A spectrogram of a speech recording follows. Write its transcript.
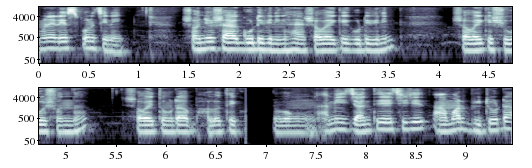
মানে রেসপন্সই নেই। সঞ্জয় শাহ গুড ইভিনিং হ্যাঁ সবাইকে গুড ইভিনিং সবাইকে শুভ সন্ধ্যা, সবাই তোমরা ভালো থেকো। এবং আমি জানতে চাইছি যে আমার ভিডিওটা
